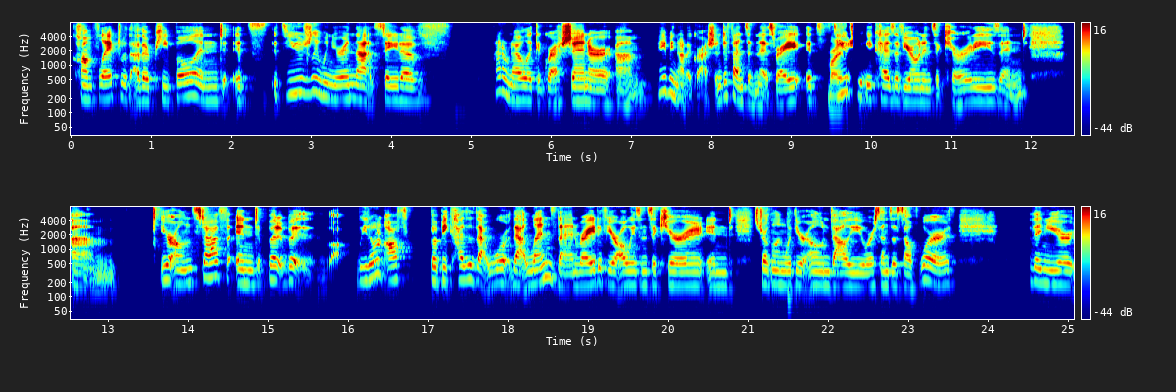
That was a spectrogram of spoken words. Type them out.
conflict with other people and it's it's usually when you're in that state of I don't know, like aggression or um, maybe not aggression, defensiveness, right? It's Right. usually because of your own insecurities and um, your own stuff. And but but we don't off. But because of that wor- that lens, then right, if you're always insecure and struggling with your own value or sense of self worth, then you're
